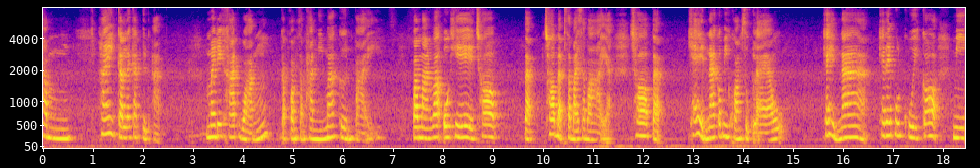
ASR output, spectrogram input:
ทำให้กันและกันอึดอัด ไม่ได้คาดหวังกับความสัมพันธ์นี้มากเกินไป ประมาณว่าโอเคชอบแบบชอบแบบสบายๆอะ่ะ ชอบแบบ แค่เห็นหน้าก็มีความสุขแล้ว แค่เห็นหน้า แค่ได้พูดคุยก็มี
